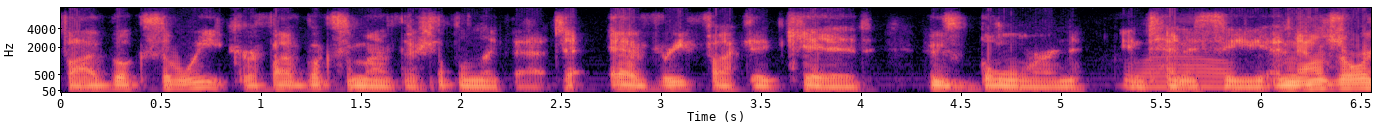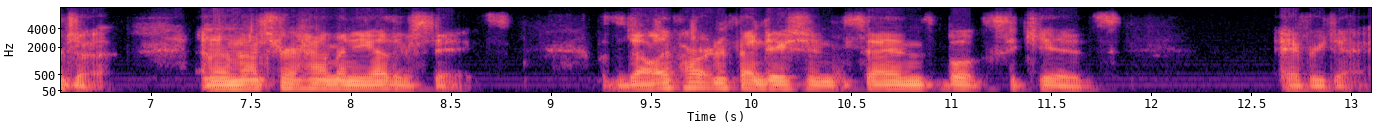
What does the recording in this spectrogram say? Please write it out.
five books a week or five books a month or something like that to every fucking kid who's born in Wow. Tennessee and now Georgia. And I'm not sure how many other states. But the Dolly Parton Foundation sends books to kids every day.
